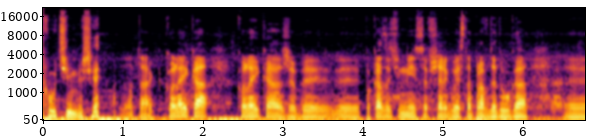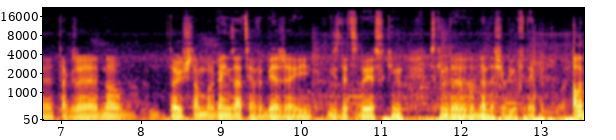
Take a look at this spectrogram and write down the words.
kłócimy się. no tak, kolejka, kolejka, żeby e, pokazać im miejsce w szeregu jest naprawdę długa, e, także no, to już tam organizacja wybierze i, i zdecyduje z kim, z kim do, będę się bił w tej Ale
